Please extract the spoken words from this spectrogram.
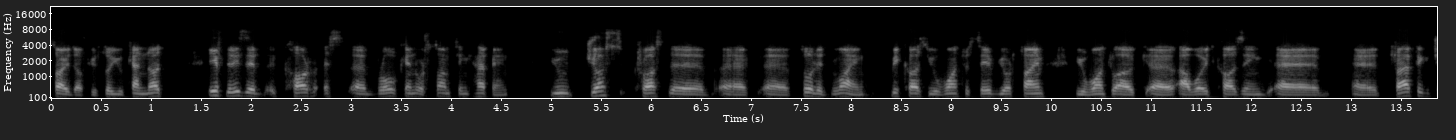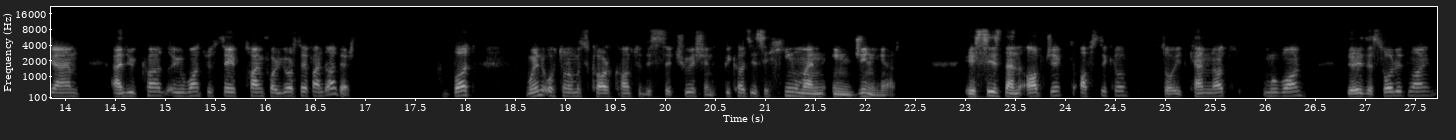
side of you. So you cannot, if there is a car uh, broken or something happened, you just cross the uh, uh, solid line because you want to save your time. You want to uh, avoid causing traffic jam, and you you want to save time for yourself and others. But when autonomous car comes to this situation, because it's a human engineer, it sees an object obstacle so it cannot move on. There is a solid line,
